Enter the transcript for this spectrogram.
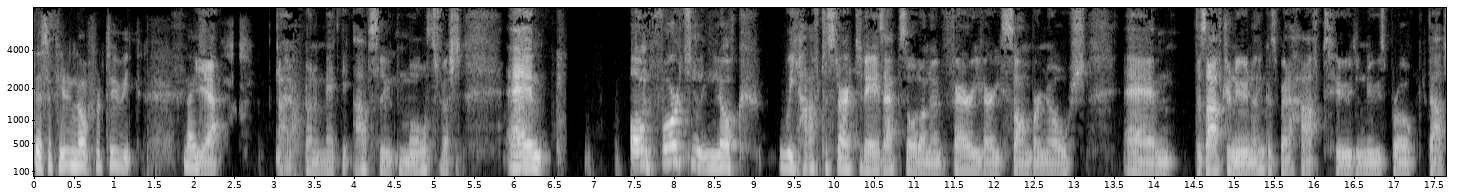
disappearing off for two weeks. Nice. Yeah, I'm going to make the absolute most of it. Um, unfortunately, look, we have to start today's episode on a very, very somber note. Um, this afternoon, I think it was about half two, the news broke that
